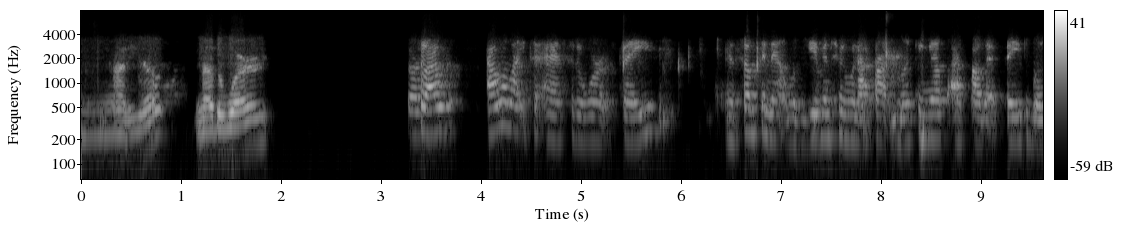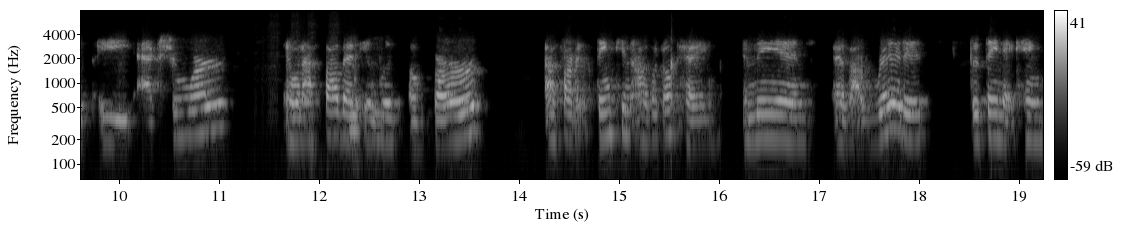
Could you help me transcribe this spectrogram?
Anybody else? Another word? So I, I would like to add to the word faith. And something that was given to me when I started looking up, I saw that faith was a action word. And when I saw that it was a verb, I started thinking, I was like, okay. And then as I read it, the thing that came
